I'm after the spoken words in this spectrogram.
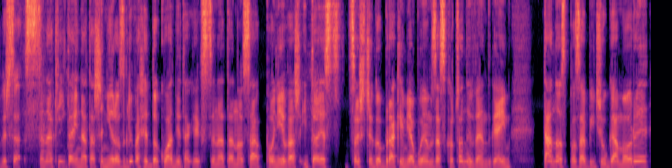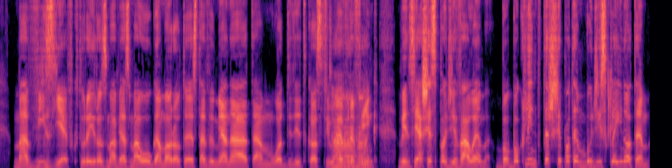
Wiesz co, scena Clint'a i Nataszy nie rozgrywa się dokładnie tak jak scena Thanosa, ponieważ, i to jest coś, czego brakiem ja byłem zaskoczony w Endgame, Thanos po zabiciu Gamory ma wizję, w której rozmawia z małą Gamorą. To jest ta wymiana tam what did it cost you, everything. Aha. Więc ja się spodziewałem, bo, bo Clint też się potem budzi z klejnotem,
